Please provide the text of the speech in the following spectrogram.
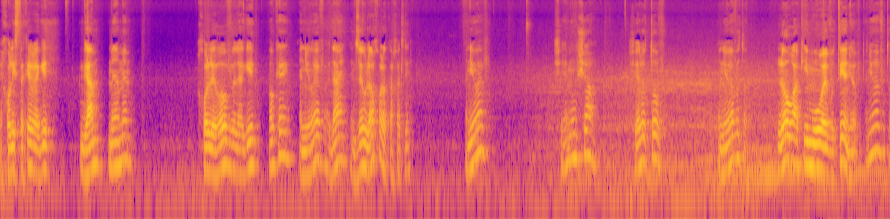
יכול להסתכל ולהגיד, גם מהמם. יכול לאהוב ולהגיד, אוקיי, אני אוהב, עדיין, את זה הוא לא יכול לקחת לי. אני אוהב. שיהיה מאושר, שיהיה לו טוב. אני אוהב אותו. לא רק אם הוא אוהב אותי, אני אוהב אותו, אני אוהב אותו.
